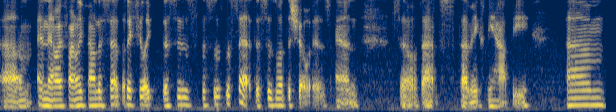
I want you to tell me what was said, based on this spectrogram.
um, and now I finally found a set that I feel like this is this is the set. This is what the show is, and so that's that makes me happy. Um,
